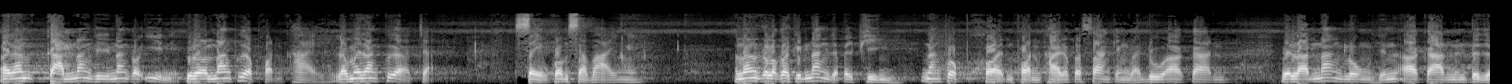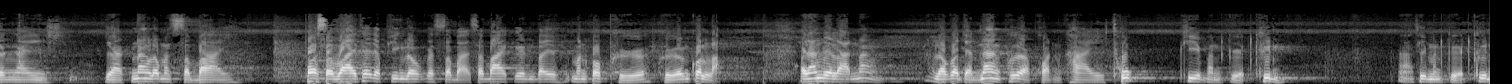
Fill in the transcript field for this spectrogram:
อันนั้นการนั่งที่นั่งเก้าอี้เนี่ยคือเรานั่งเพื่อผ่อนคลาย เราไม่นั่งเพื่อจะ เสพความสบายไงแล้วเราก็คือนั่งจะไปพิง นั่งเพื่อผ่อนผ่อนคลายแล้วก็สร้างจังหวะดูอาการ เวลานั่งลงเห็นอาการมันเป็นยังไง อยากนั่งแล้วมันสบาย พอสบายถ้าจะพิงเราก็สบายสบายเกินไป มันก็เผลอเผลอก็หลับอันนั้นเวลานั่งเราก็จะนั่งเพื่อผ่อนคลายทุกข์ที่มันเกิดขึ้นที่มันเกิดขึ้น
